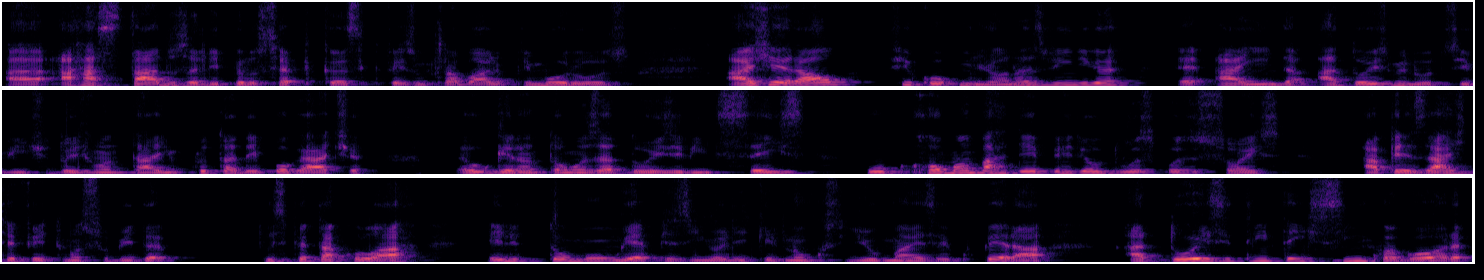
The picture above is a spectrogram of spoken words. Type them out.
arrastados ali pelo Sepp Kuss, que fez um trabalho primoroso. A geral ficou com Jonas Vingegaard é, ainda a 2 minutos e 22 de vantagem para o Tadej Pogacar, é, o Geraint Thomas a 2 e 26. O Romain Bardet perdeu duas posições, apesar de ter feito uma subida espetacular, ele tomou um gapzinho ali que ele não conseguiu mais recuperar, a 2 e 35 agora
